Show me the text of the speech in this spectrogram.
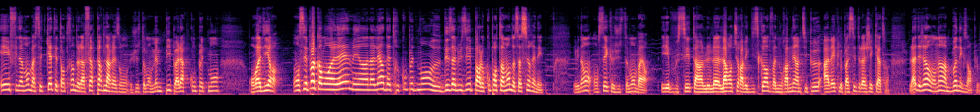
et finalement bah, cette quête est en train de la faire perdre la raison. Justement, même Pip a l'air complètement, on va dire, on sait pas comment elle est, mais elle a l'air d'être complètement euh, désabusée par le comportement de sa sœur aînée. Évidemment, on sait que justement, bah, l'aventure avec Discord va nous ramener un petit peu avec le passé de la G4. Là déjà on en a un bon exemple.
